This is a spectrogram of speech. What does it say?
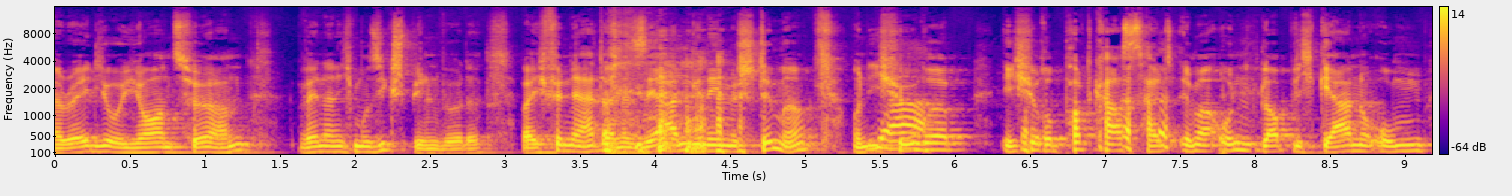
Radio Jorns hören, wenn er nicht Musik spielen würde. Weil ich finde, er hat eine sehr angenehme Stimme und ich ja. höre, ich höre Podcasts halt immer unglaublich gerne, um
